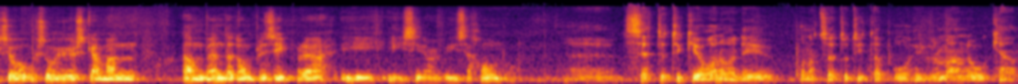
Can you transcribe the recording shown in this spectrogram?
Så, så hur ska man använda de principerna i, i sin organisation då? Eh, Sättet tycker jag då, det är på något sätt att titta på hur man då kan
